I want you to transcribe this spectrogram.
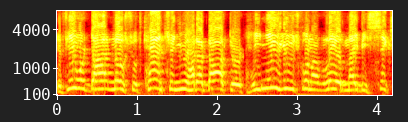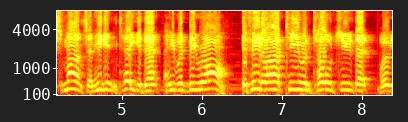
If you were diagnosed with cancer and you had a doctor, he knew you was going to live maybe six months and he didn't tell you that, he would be wrong. If he lied to you and told you that, well,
